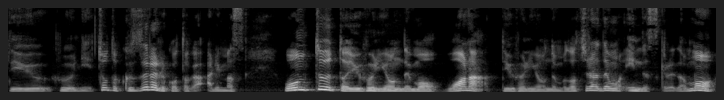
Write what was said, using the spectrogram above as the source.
ていう風にちょっと崩れることがあります。want to という風に読んでも wanna っていう風に読んでもどちらでもいいんですけれども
